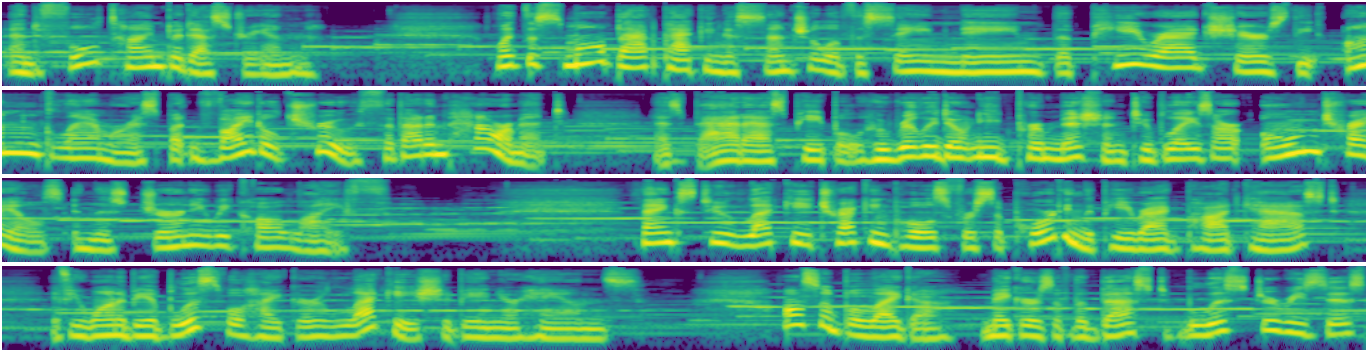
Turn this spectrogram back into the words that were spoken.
and full time pedestrian. Like the small backpacking essential of the same name, the P-Rag shares the unglamorous but vital truth about empowerment as badass people who really don't need permission to blaze our own trails in this journey we call life. Thanks to Leki Trekking Poles for supporting the P-Rag podcast. If you want to be a blissful hiker, Leki should be in your hands. Also, Balega, makers of the best blister resist,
